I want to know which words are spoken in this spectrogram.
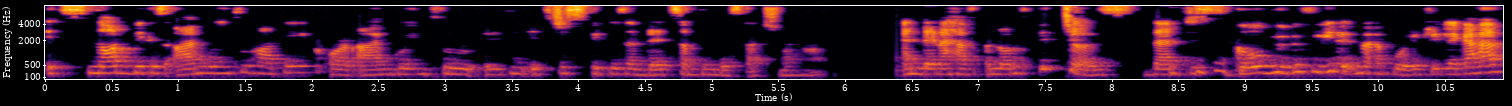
It's not because I'm going through heartache or I'm going through anything. It's just because I've read something that's touched my heart. And then I have a lot of pictures that just go beautifully in my poetry. Like I have,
